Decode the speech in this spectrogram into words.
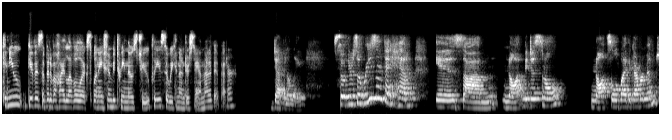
can you give us a bit of a high level explanation between those two, please, so we can understand that a bit better? Definitely. So there's a reason that hemp is um, not medicinal, not sold by the government,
